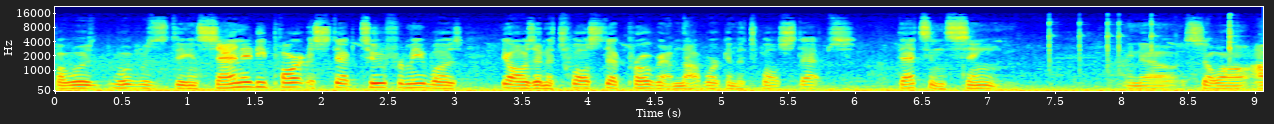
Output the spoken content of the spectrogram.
But what was, what was the insanity part of step two for me was, yo, I was in a 12-step program, not working the 12 steps. That's insane you know. So uh, I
